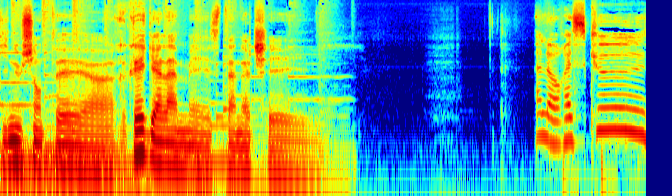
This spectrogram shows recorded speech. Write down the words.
Qui nous chantait Regalame esta noche. Alors, est-ce que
